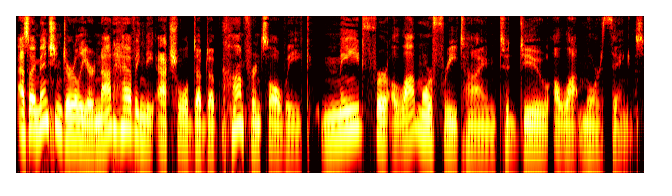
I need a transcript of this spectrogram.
as I mentioned earlier, not having the actual Dub Dub conference all week made for a lot more free time to do a lot more things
